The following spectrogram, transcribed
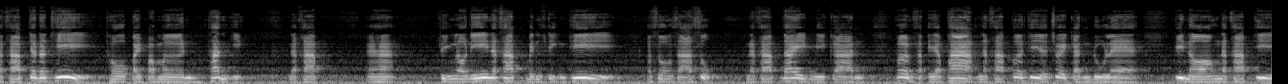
นะครับเจ้าหน้าที่โทรไปประเมินท่านอีกนะครับนะฮะ สิ่งเหล่านี้นะครับเป็นสิ่งที่กระทรวงสาธารณสุขนะครับ ได้มีการเพิ่มศักยภาพนะครับ เพื่อที่จะช่วยกันดูแลพี่น้องนะครับที่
